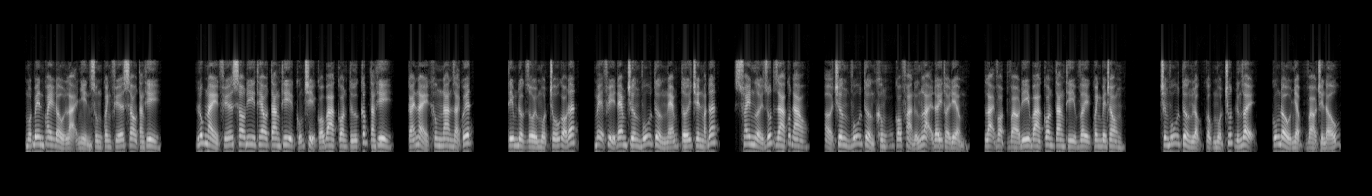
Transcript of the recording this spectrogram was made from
một bên quay đầu lại nhìn xung quanh phía sau tang thi. Lúc này phía sau đi theo tang thi cũng chỉ có ba con tứ cấp tang thi, cái này không nan giải quyết. Tìm được rồi một chỗ gò đất, Mẹ phỉ đem trương vũ tưởng ném tới trên mặt đất, xoay người rút ra cốt đao, ở trương vũ tưởng không có phản ứng lại đây thời điểm, lại vọt vào đi ba con tang thi vây quanh bên trong. Trương vũ tưởng lộc cộc một chút đứng dậy, cũng đầu nhập vào chiến đấu.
